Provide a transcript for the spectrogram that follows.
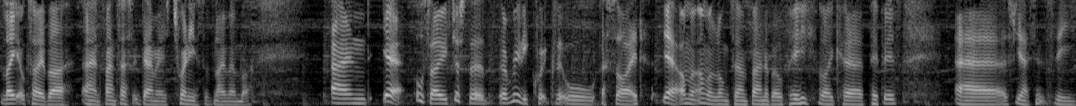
late October and Fantastic Damage 20th of November. And yeah, also just a, a really quick little aside. Yeah, I'm a, I'm a long term fan of LP, like uh, Pip is. Uh, yeah, since the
